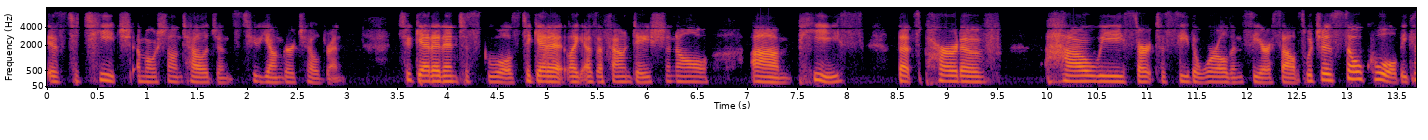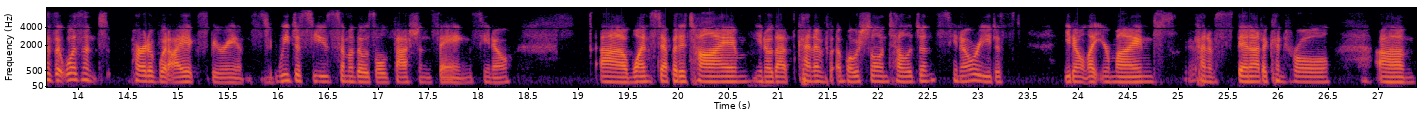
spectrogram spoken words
is to teach emotional intelligence to younger children, to get it into schools, to get it like as a foundational um, piece that's part of how we start to see the world and see ourselves, which is so cool because it wasn't part of what I experienced. We just used some of those old fashioned sayings, you know, uh, one step at a time, you know, that's kind of emotional intelligence, you know, where you just, you don't let your mind yeah. kind of spin out of control. Um,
